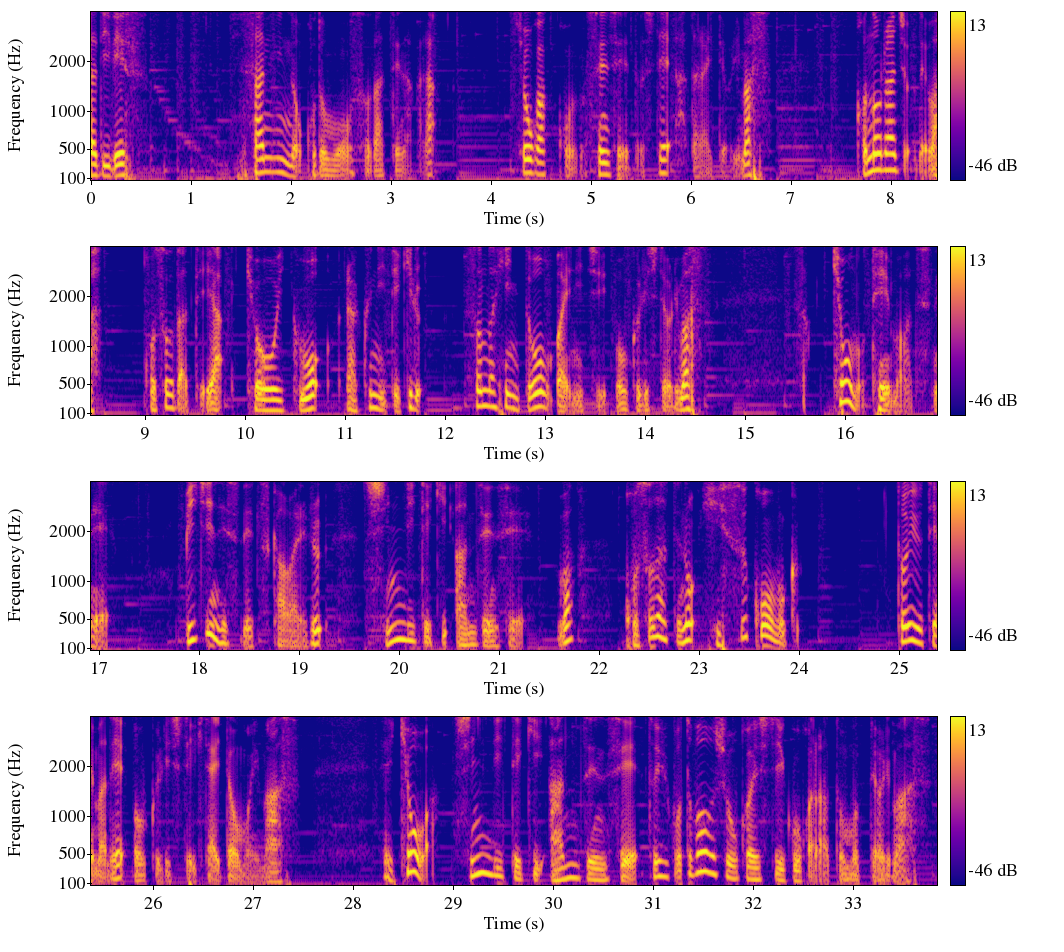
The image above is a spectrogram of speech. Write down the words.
ダディです。3人の子供を育てながら小学校の先生として働いております。このラジオでは子育てや教育を楽にできるそんなヒントを毎日お送りしております。さあ今日のテーマはですねビジネスで使われる心理的安全性は子育ての必須項目というテーマでお送りしていきたいと思います。え今日は心理的安全性という言葉を紹介していこうかなと思っております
